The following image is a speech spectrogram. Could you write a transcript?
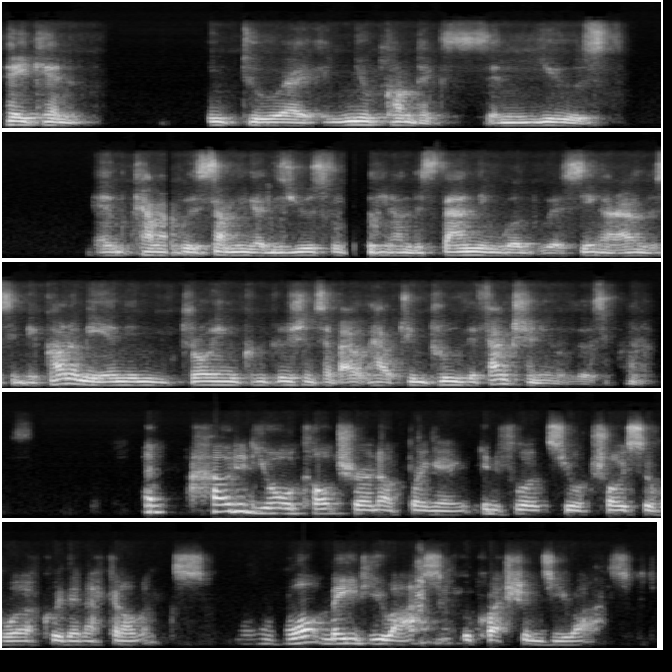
taken into a new context and used and come up with something that is useful in understanding what we're seeing around us in the economy and in drawing conclusions about how to improve the functioning of those economies. And how did your culture and upbringing influence your choice of work within economics? What made you ask the questions you asked?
